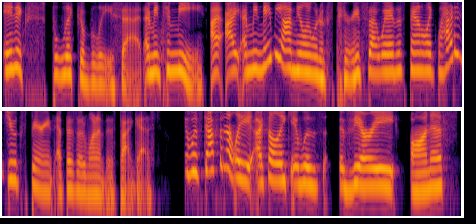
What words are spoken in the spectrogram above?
inexplicably sad. I mean, to me, I, I I mean, maybe I'm the only one who experienced that way in this panel. Like, how did you experience episode one of this podcast? It was definitely, I felt like it was a very honest,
